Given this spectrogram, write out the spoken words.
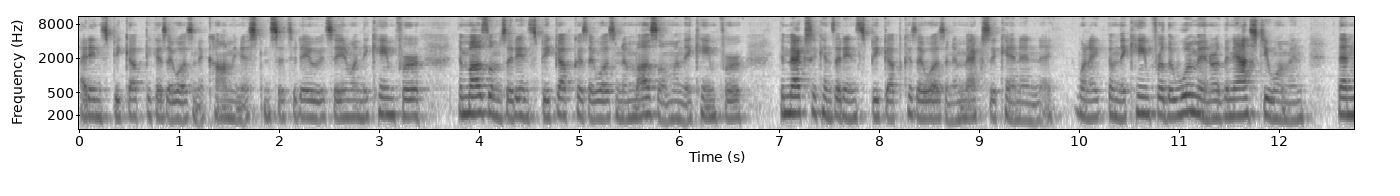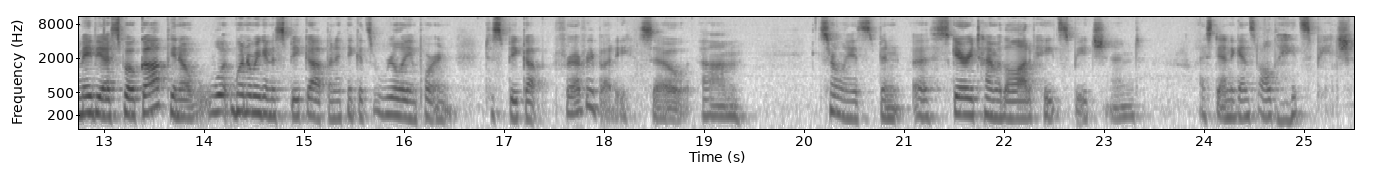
I didn't speak up because I wasn't a communist. And so today we would say, and when they came for the Muslims, I didn't speak up because I wasn't a Muslim. When they came for the Mexicans, I didn't speak up because I wasn't a Mexican. And I, when, I, when they came for the women or the nasty woman, then maybe I spoke up. You know, when are we going to speak up? And I think it's really important to speak up for everybody. So um, certainly it's been a scary time with a lot of hate speech and I stand against all the hate speech.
